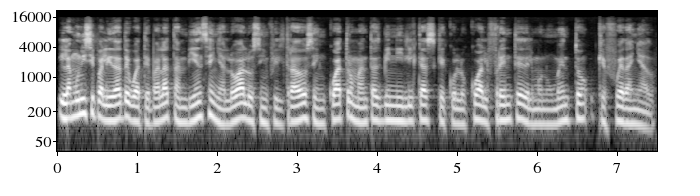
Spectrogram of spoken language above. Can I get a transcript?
La Municipalidad de Guatemala también señaló a los infiltrados en cuatro mantas vinílicas que colocó al frente del monumento que fue dañado.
